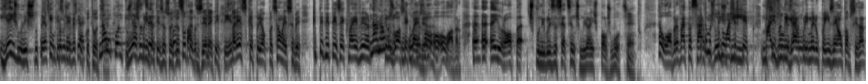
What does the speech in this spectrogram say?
e ex-ministros do PS O que é com que isso problemas tem a ver com judiciais. o que eu estou a dizer? Não quando tu Nas dizer- privatizações, quando eu se estou-te a dizer é que parece que a preocupação é saber que PPPs é que vai haver, Não, não, que mas, negócio é que vai mas, haver. ó, Álvaro, a, a- Europa disponibiliza 700 milhões para o Lisboa. Sim. Porto. A obra vai passar Então, mas tu 2 não achas que é preciso ligar primeiro o país em alta velocidade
